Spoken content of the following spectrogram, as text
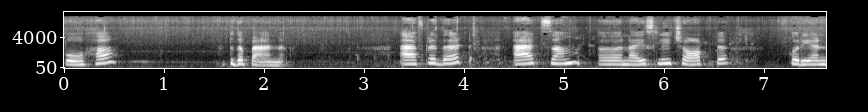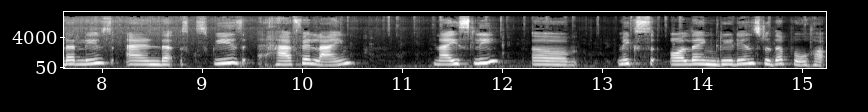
poha to the pan. After that add some uh, nicely chopped coriander leaves and squeeze half a lime. Nicely uh, mix all the ingredients to the poha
